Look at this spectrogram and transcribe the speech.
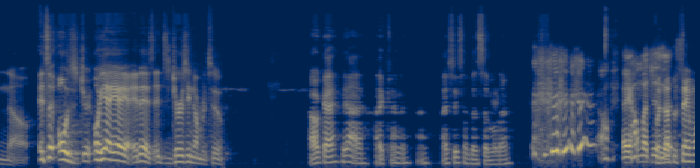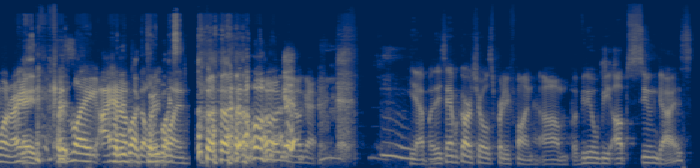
No, it's a, oh, it's jer- oh yeah, yeah, yeah. It is. It's jersey number two. Okay, yeah, I kind of I see something similar. hey, how much But is not it? the same one, right? Hey, Because 20 like I Twenty have bucks. the Twenty only bucks. one. oh, okay, okay. Yeah, but the Tampa card show is pretty fun. Um, but video will be up soon, guys.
